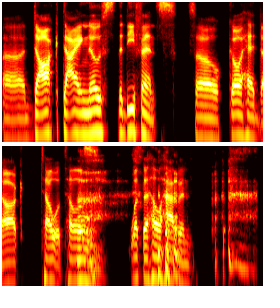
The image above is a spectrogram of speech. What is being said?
uh, Doc diagnose the defense. So go ahead, Doc. Tell tell us what the hell happened.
